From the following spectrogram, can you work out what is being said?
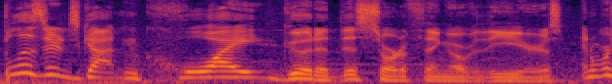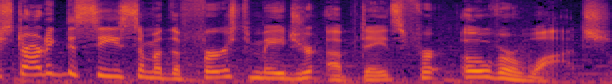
Blizzard's gotten quite good at this sort of thing over the years, and we're starting to see some of the first major updates for Overwatch.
